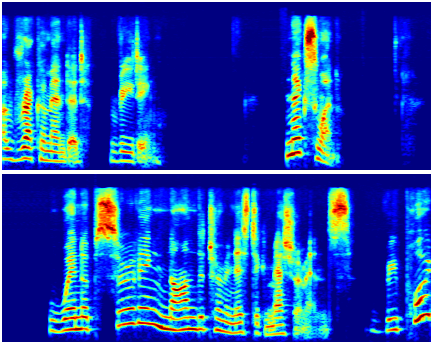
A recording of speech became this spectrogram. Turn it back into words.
a recommended reading. Next one. When observing non-deterministic measurements, report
